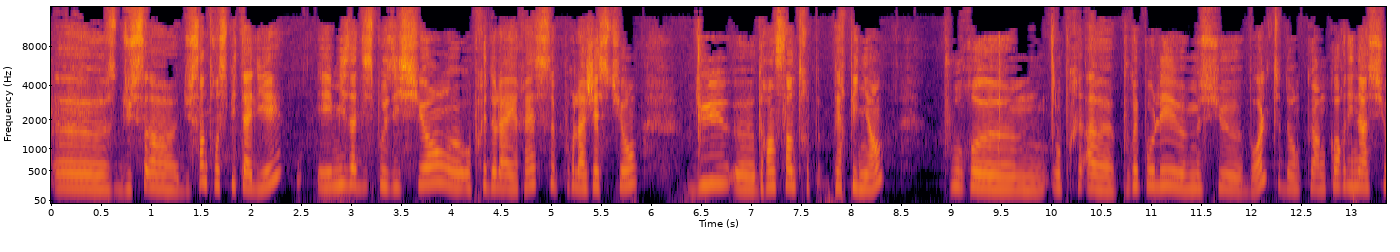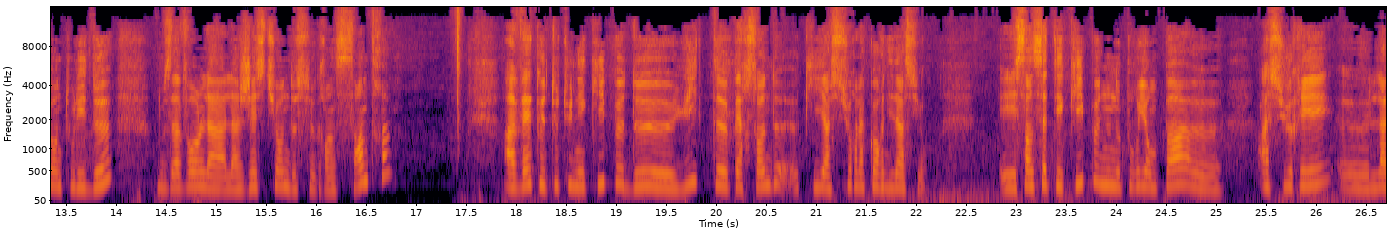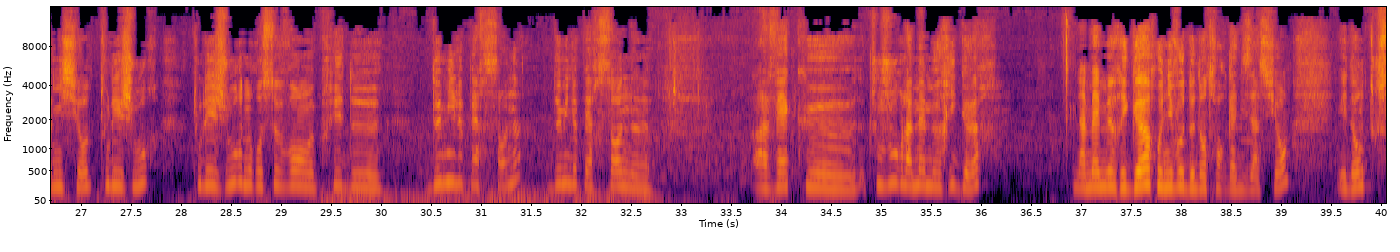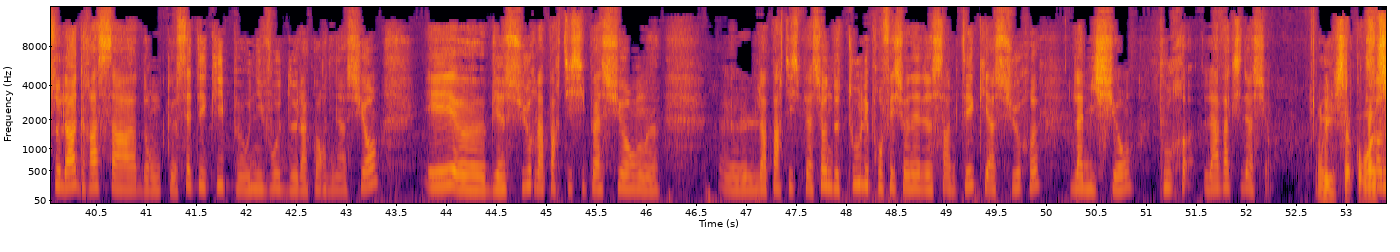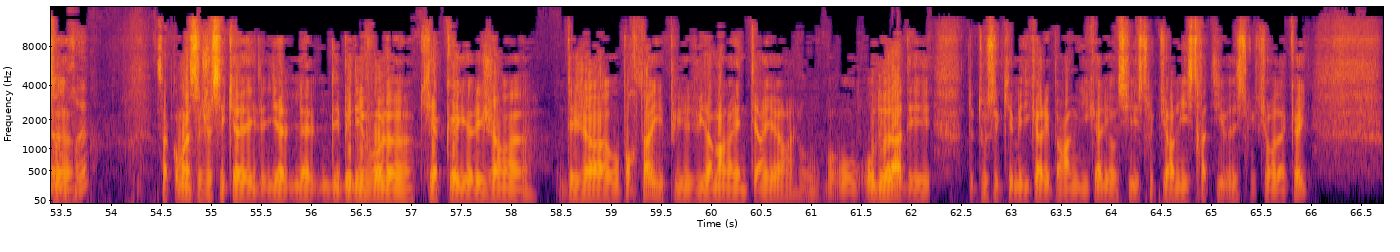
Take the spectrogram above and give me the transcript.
Euh, du, centre hospitalier et mise à disposition euh, auprès de l'ARS pour la gestion du euh, grand centre Perpignan pour pour épauler Monsieur Bolt. Donc en coordination tous les deux, nous avons la, la, gestion de ce grand centre avec toute une équipe de huit personnes qui assurent la coordination. Et sans cette équipe, nous ne pourrions pas assurer la mission tous les jours tous les jours, nous recevons près de 2000 personnes, 2000 personnes euh, avec euh, toujours la même rigueur, la même rigueur au niveau de notre organisation. Et donc tout cela grâce à donc cette équipe au niveau de la coordination et euh, bien sûr la participation, la participation de tous les professionnels de santé qui assurent la mission pour la vaccination. Oui, ça commence ça commence. Je sais qu'il y, a des bénévoles euh, qui accueillent les gens euh, déjà au portail et puis évidemment à l'intérieur, hein, au-delà de tout ce qui est médical et paramédical, il y a aussi des structures administratives, des structures d'accueil.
